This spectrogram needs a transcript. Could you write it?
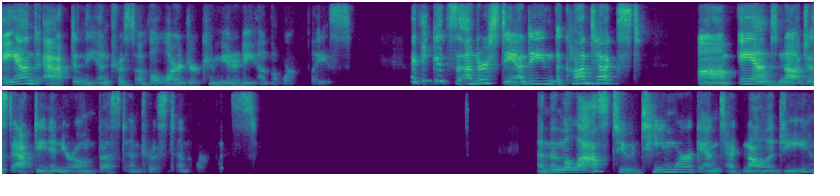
and act in the interest of the larger community and the workplace. I think it's understanding the context um, and not just acting in your own best interest in the work. And then the last two, teamwork and technology,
